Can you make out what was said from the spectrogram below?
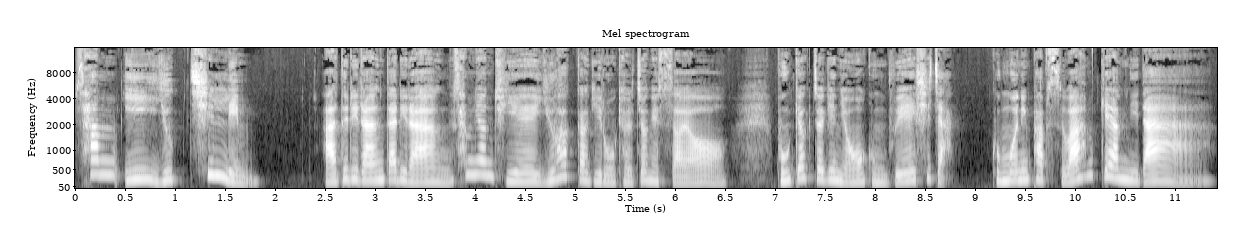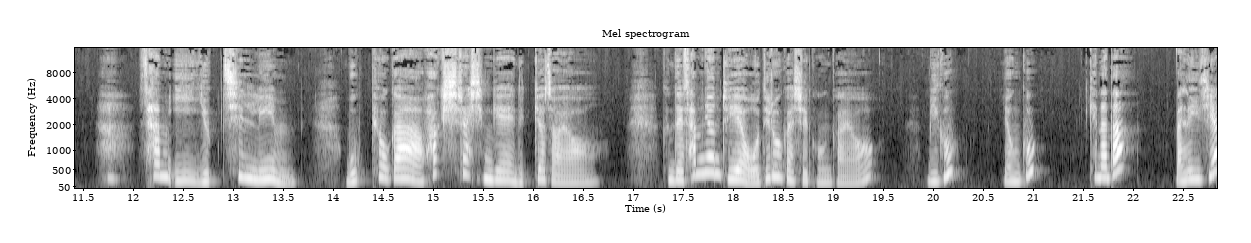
3267님. 아들이랑 딸이랑 3년 뒤에 유학 가기로 결정했어요. 본격적인 영어 공부의 시작. 굿모닝 팝스와 함께 합니다. 3267님. 목표가 확실하신 게 느껴져요. 근데 3년 뒤에 어디로 가실 건가요? 미국? 영국? 캐나다? 말레이시아?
